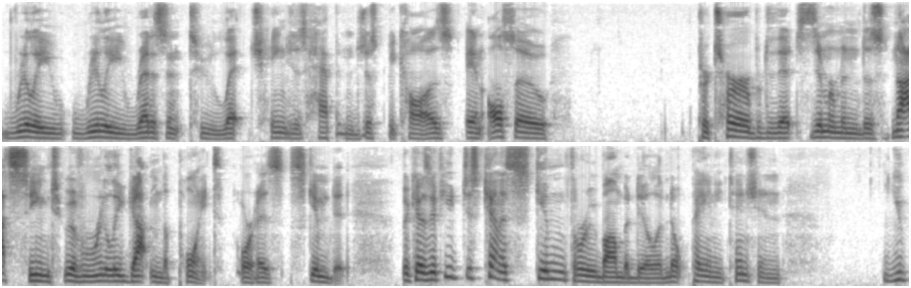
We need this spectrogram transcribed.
really, really reticent to let changes happen just because, and also perturbed that Zimmerman does not seem to have really gotten the point or has skimmed it. Because if you just kind of skim through Bombadil and don't pay any attention, you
